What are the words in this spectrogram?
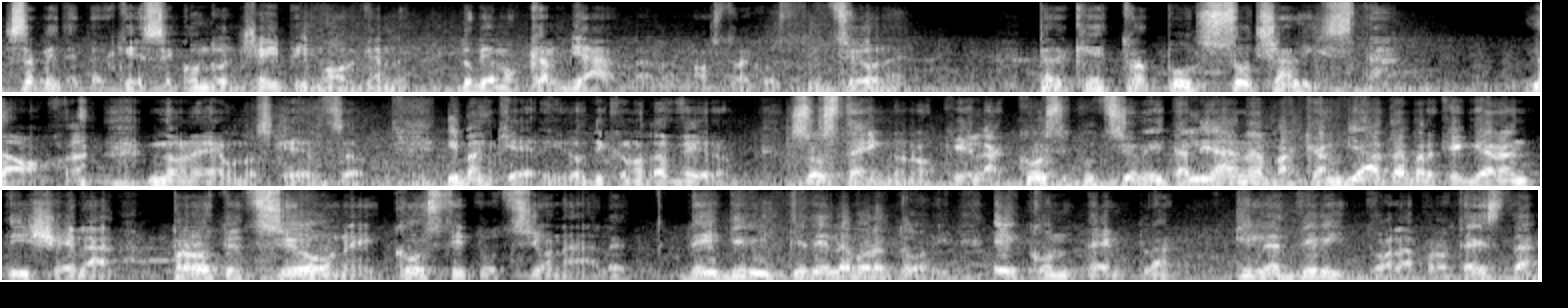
sapete perché secondo JP Morgan dobbiamo cambiarla la nostra Costituzione? perché è troppo socialista. No, non è uno scherzo. I banchieri lo dicono davvero. Sostengono che la Costituzione italiana va cambiata perché garantisce la protezione costituzionale dei diritti dei lavoratori e contempla il diritto alla protesta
